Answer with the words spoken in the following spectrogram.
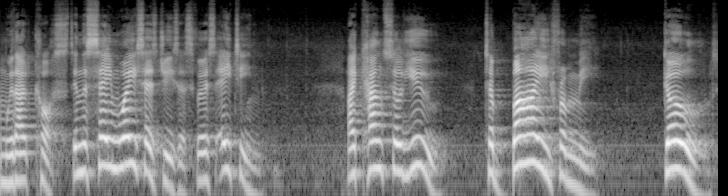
and without cost. In the same way, says Jesus, verse 18, I counsel you to buy from me gold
